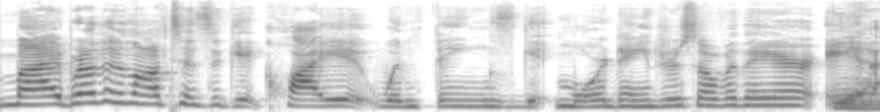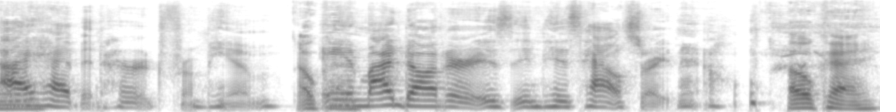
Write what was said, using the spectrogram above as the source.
My brother-in-law tends to get quiet when things get more dangerous over there, and Yeah. I haven't heard from him. Okay. And my daughter is in his house right now. Okay.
